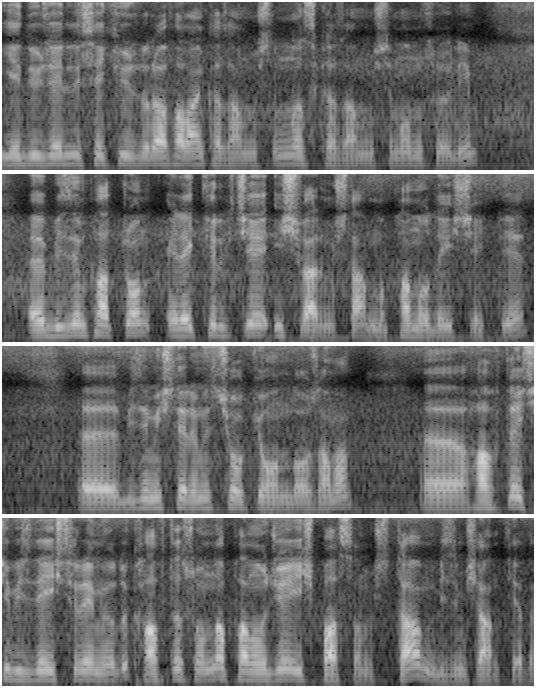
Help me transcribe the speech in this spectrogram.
750-800 lira falan kazanmıştım. Nasıl kazanmıştım onu söyleyeyim. E, bizim patron elektrikçiye iş vermiş tamam mı? Pano değişecek diye. E, bizim işlerimiz çok yoğundu o zaman. E, hafta içi biz değiştiremiyorduk. Hafta sonunda panocuya iş paslamıştı tamam mı bizim şantiyede.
